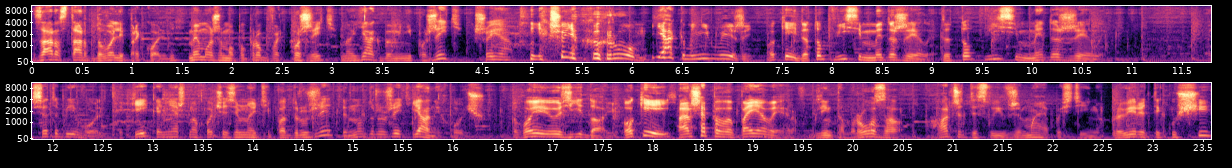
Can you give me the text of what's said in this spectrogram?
Зараз старт доволі прикольний. Ми можемо попробувати пожити. Ну як би мені пожити, якщо я. Якщо я хром, як мені вижити? Окей, до топ-8 ми дожили. До топ-8 ми дожили. Ось тобі і вольт. Який, звісно, хоче зі мною, типа, дружити, ну дружити я не хочу. Того я його з'їдаю. Окей, перше ПВП я виграв. Блін, там роза. Гаджети свої вжимає постійно. Провірити кущі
